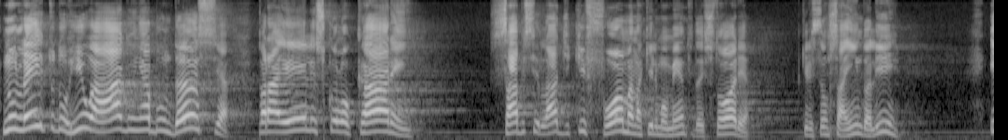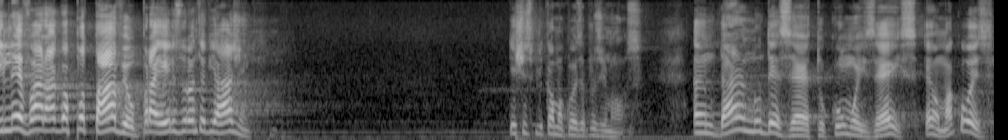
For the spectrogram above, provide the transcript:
No leito do rio, há água em abundância para eles colocarem, sabe-se lá de que forma naquele momento da história, que eles estão saindo ali, e levar água potável para eles durante a viagem. Deixa eu explicar uma coisa para os irmãos. Andar no deserto com Moisés é uma coisa.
